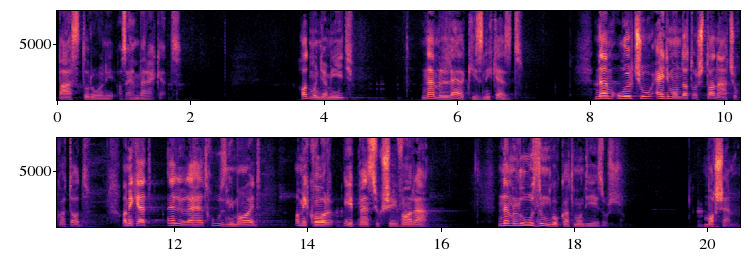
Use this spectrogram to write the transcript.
pásztorolni az embereket. Hadd mondjam így, nem lelkizni kezd. Nem olcsó, egymondatos tanácsokat ad, amiket elő lehet húzni majd, amikor éppen szükség van rá. Nem lúzungokat mond Jézus. Ma sem.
